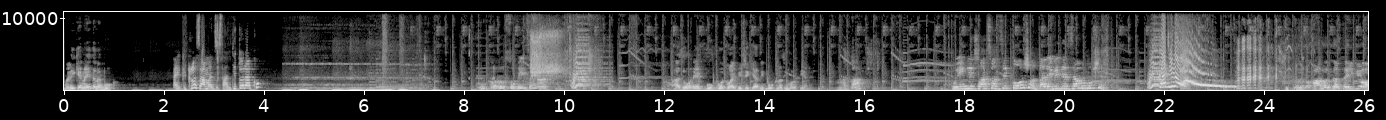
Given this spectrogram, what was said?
મળી કે નહીં તને બુક આ કેટલો સામાન છે? શાંતિ તો રાખો. કરો છો બે જણા? આ જો ને એક બુક ગોતવા આપી છે ક્યાંથી બુક નથી મળતી એને. તું ઇંગ્લિશ વાંચવાનું શીખતો હશો ને તારે વિદેશ જવાનું હશે? હા હજર થઈ ગયો.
